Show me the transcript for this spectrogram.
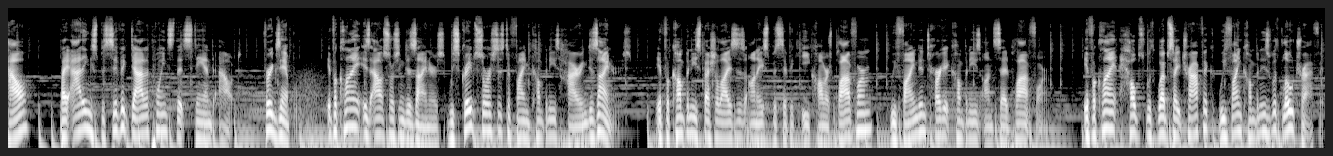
How? By adding specific data points that stand out. For example, if a client is outsourcing designers, we scrape sources to find companies hiring designers. If a company specializes on a specific e commerce platform, we find and target companies on said platform. If a client helps with website traffic, we find companies with low traffic.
